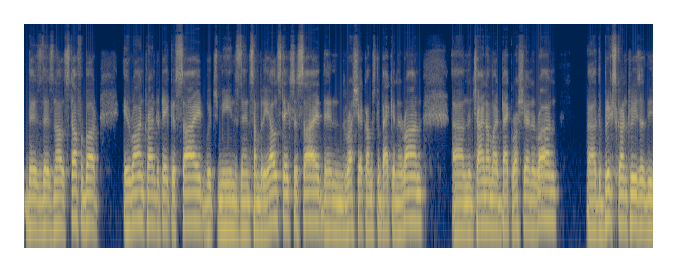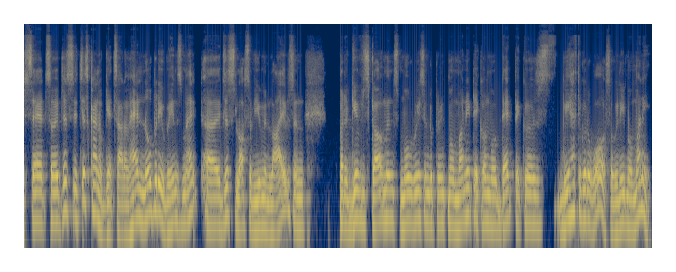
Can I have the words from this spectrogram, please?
there's there's now stuff about Iran trying to take a side, which means then somebody else takes a side. Then Russia comes to back in Iran. Um, then China might back Russia and Iran. Uh, the BRICS countries, as we said, so it just it just kind of gets out of hand. Nobody wins, mate. Uh, just loss of human lives, and but it gives governments more reason to print more money, take on more debt because we have to go to war, so we need more money,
